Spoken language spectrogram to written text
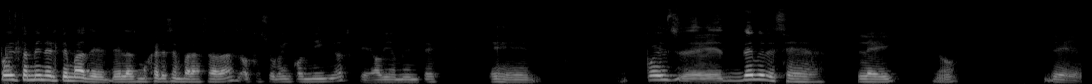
Pues también el tema de, de las mujeres embarazadas o que suben con niños, que obviamente, eh, pues eh, debe de ser ley, ¿no? De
